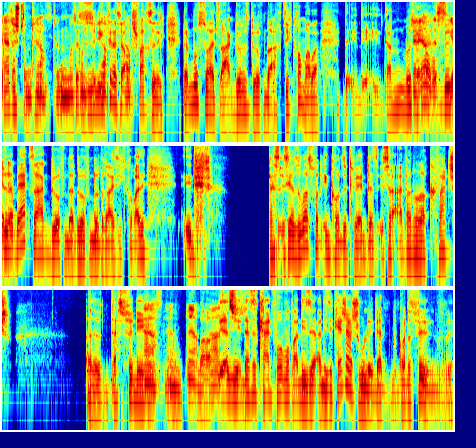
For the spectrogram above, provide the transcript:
Ja, das stimmt, ja. Dann muss das man, ist, ich ja, finde das ja, ja, auch schwachsinnig. Dann musst du halt sagen dürfen, dürfen nur 80 kommen, aber dann müssen ja, auch Wilder Berg sagen dürfen, da dürfen nur 30 kommen. Also, das ist ja sowas von inkonsequent, das ist ja einfach nur noch Quatsch. Also das finde ich, Ja, ja, ja. also, ist- das ist kein Vorwurf an diese, an diese Kescherschule, um Gottes Willen.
